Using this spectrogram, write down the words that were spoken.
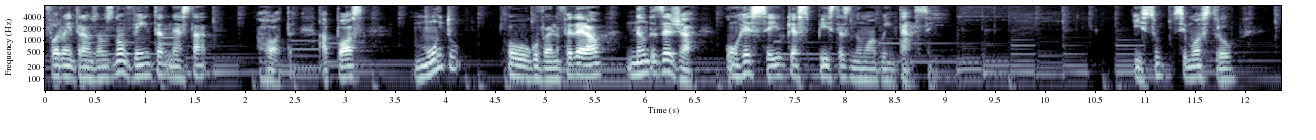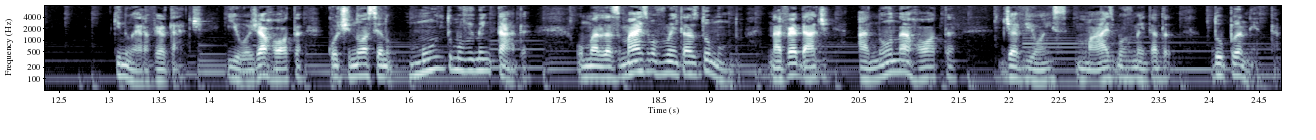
foram entrar nos anos 90 nesta rota, após muito o governo federal não desejar, com receio que as pistas não aguentassem. Isso se mostrou que não era verdade. E hoje a rota continua sendo muito movimentada, uma das mais movimentadas do mundo. Na verdade, a nona rota de aviões mais movimentada do planeta.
